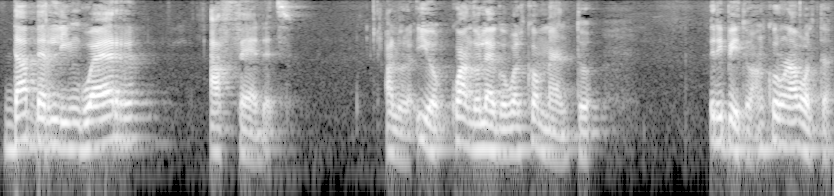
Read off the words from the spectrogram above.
da Berlinguer a Fedez. Allora, io quando leggo quel commento, ripeto ancora una volta,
